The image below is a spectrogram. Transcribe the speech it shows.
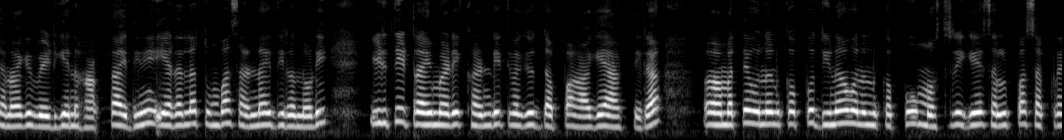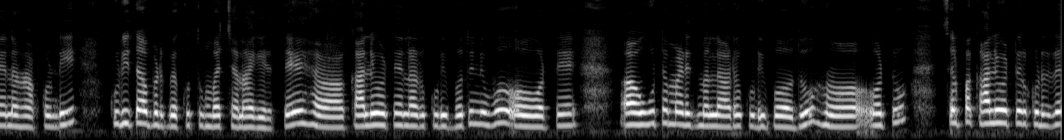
ಚೆನ್ನಾಗಿ ವೆಯ್ಟ್ ಗೇನ್ ಹಾಕ್ತಾ ಇದ್ದೀನಿ. ಯಾರೆಲ್ಲ ತುಂಬ ಸಣ್ಣ ಇದ್ದೀರ ನೋಡಿ. ಈ ಟ್ರೈ ಮಾಡಿ ಖಂಡಿತವಾಗಿಯೂ ದಪ್ಪ ಹಾಗೇ ಆಗ್ತೀರಾ ಮತ್ತು ಒಂದೊಂದು ಕಪ್ಪು, ದಿನ ಒಂದೊಂದು ಕಪ್ಪು ಮೊಸರಿಗೆ ಸ್ವಲ್ಪ ಸಕ್ಕರೆನ ಹಾಕ್ಕೊಂಡು ಕುಡಿತಾ ಬಿಡಬೇಕು. ತುಂಬ ಚೆನ್ನಾಗಿರುತ್ತೆ. ಖಾಲಿ ಹೊಟ್ಟೆಲ್ಲಾದ್ರೂ ಕುಡಿಬೋದು. ನೀವು ಹೊಟ್ಟೆ ಹೊಟ್ಟೆ ಮಾಡಿದ ಊಟ ಮಾಡಿದ್ಮೇಲಾದ್ರೂ ಕುಡಿಬೋದು. ಒಟ್ಟು ಸ್ವಲ್ಪ ಖಾಲಿ ಹೊಟ್ಟೆಲಿ ಕುಡಿದ್ರೆ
